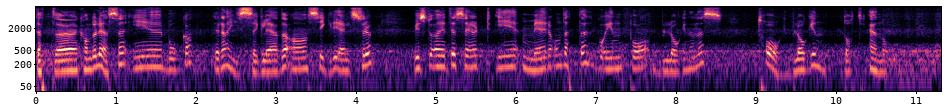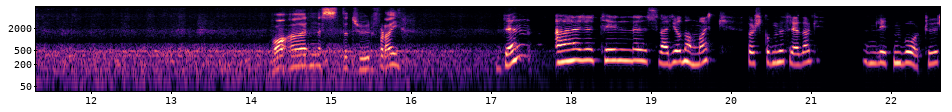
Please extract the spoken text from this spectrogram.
Dette kan du lese i boka 'Reiseglede' av Sigrid Elsrud. Hvis du er interessert i mer om dette, gå inn på bloggen hennes togbloggen.no. Hva er neste tur for deg? Den er til Sverige og Danmark førstkommende fredag. En liten vårtur.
